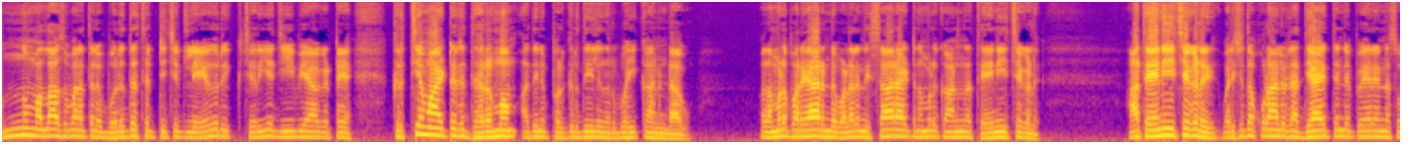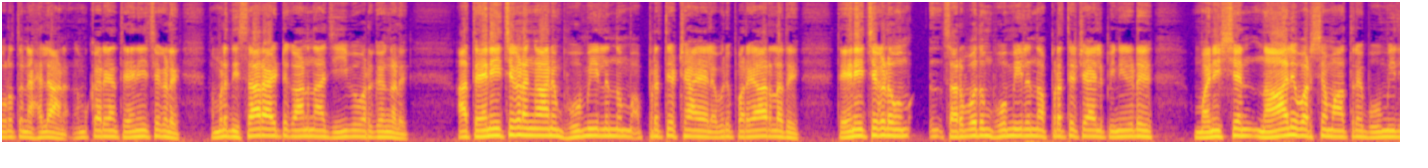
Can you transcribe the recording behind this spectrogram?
ഒന്നും അള്ളാഹു സുബാനത്തല വെറുതെ സൃഷ്ടിച്ചിട്ടില്ല. ഏതൊരു ചെറിയ ജീവിയാകട്ടെ കൃത്യമായിട്ടൊരു ധർമ്മം അതിന് പ്രകൃതിയിൽ നിർവഹിക്കാനുണ്ടാകും. അപ്പോൾ നമ്മൾ പറയാറുണ്ട് വളരെ നിസ്സാരമായിട്ട് നമ്മൾ കാണുന്ന തേനീച്ചകൾ ആ തേനീച്ചകൾ പരിശുദ്ധ ഖുറാൻ ഒരു അധ്യായത്തിന്റെ പേര് തന്നെ സൂറത്ത് നഹലാണ്. നമുക്കറിയാം തേനീച്ചകൾ നമ്മൾ നിസ്സാരമായിട്ട് കാണുന്ന ആ ജീവിവർഗങ്ങൾ ആ തേനീച്ചകളെങ്ങാനും ഭൂമിയിൽ നിന്നും അപ്രത്യക്ഷമായാൽ അവർ പറയാറുള്ളത് തേനീച്ചകളും സർവതും ഭൂമിയിൽ നിന്ന് അപ്രത്യക്ഷമായാൽ പിന്നീട് മനുഷ്യൻ നാല് വർഷം മാത്രമേ ഭൂമിയിൽ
